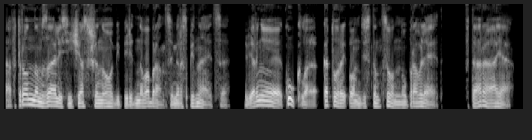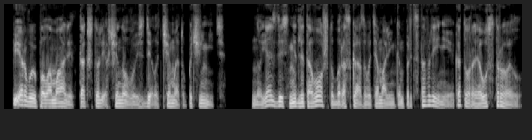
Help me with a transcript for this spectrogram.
А в тронном зале сейчас шиноби перед новобранцами распинается. Вернее, кукла, которой он дистанционно управляет. Вторая. Первую поломали, так что легче новую сделать, чем эту починить. Но я здесь не для того, чтобы рассказывать о маленьком представлении, которое устроил.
